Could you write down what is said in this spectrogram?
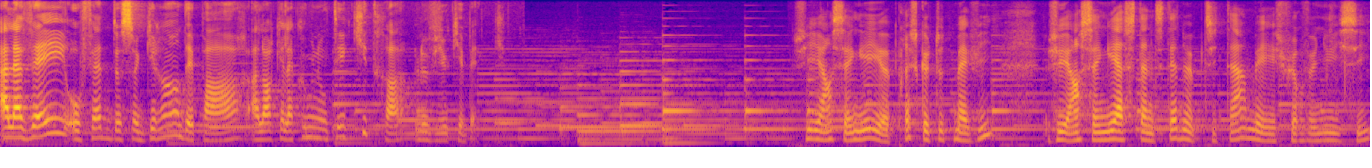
à la veille au fait de ce grand départ alors que la communauté quittera le Vieux-Québec. J'ai enseigné euh, presque toute ma vie. J'ai enseigné à Stansted un petit temps, mais je suis revenue ici.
